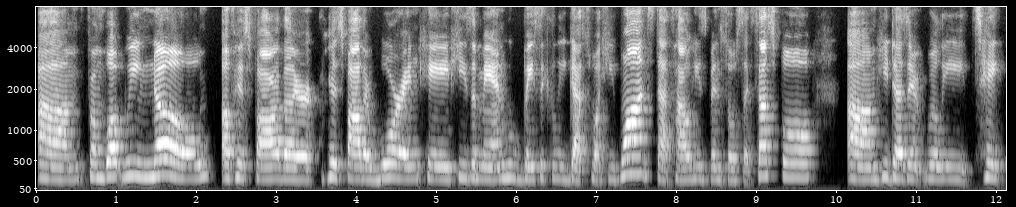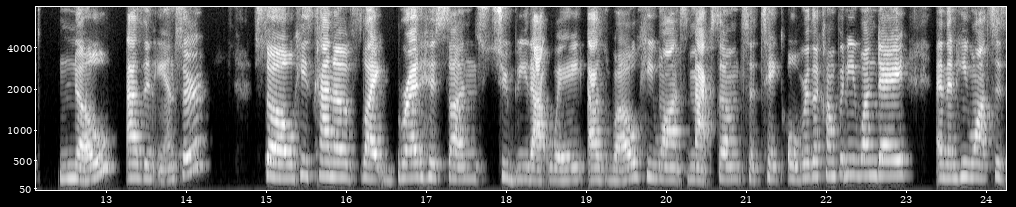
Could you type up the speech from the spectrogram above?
Um from what we know of his father his father warren cade he's a man who basically gets what he wants. That's how he's been so successful. Um he doesn't really take no as an answer so he's kind of like bred his sons to be that way as well. He wants maxim to take over the company one day and then he wants his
